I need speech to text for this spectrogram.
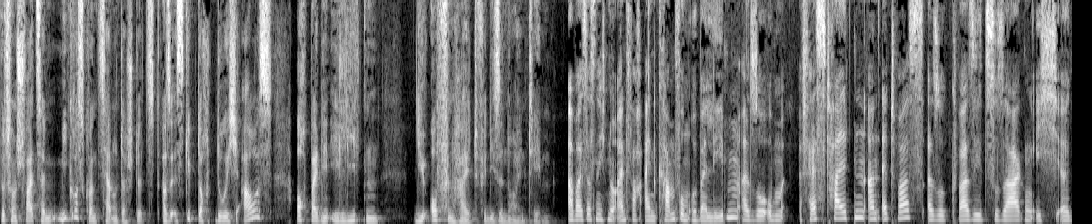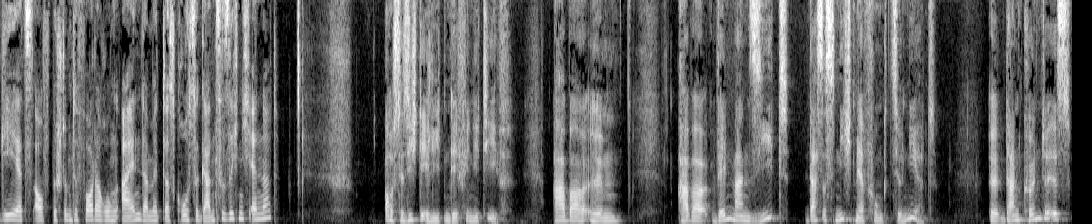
wird vom Schweizer Mikroskonzern unterstützt. Also es gibt doch durchaus auch bei den Eliten die Offenheit für diese neuen Themen. Aber ist das nicht nur einfach ein Kampf um Überleben, also um Festhalten an etwas, also quasi zu sagen, ich äh, gehe jetzt auf bestimmte Forderungen ein, damit das große Ganze sich nicht ändert? Aus der Sicht der Eliten definitiv. Aber, ähm, aber wenn man sieht, dass es nicht mehr funktioniert, äh, dann könnte es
